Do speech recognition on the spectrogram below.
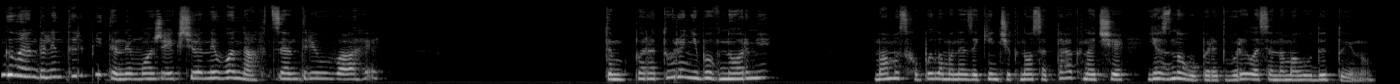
Гвендолін терпіти не може, якщо не вона в центрі уваги. Температура ніби в нормі. Мама схопила мене за кінчик носа так, наче я знову перетворилася на малу дитину.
